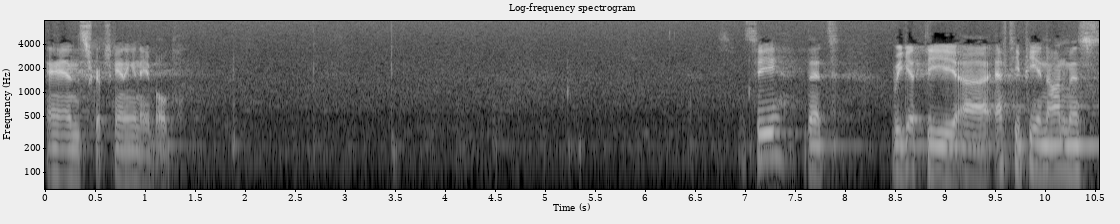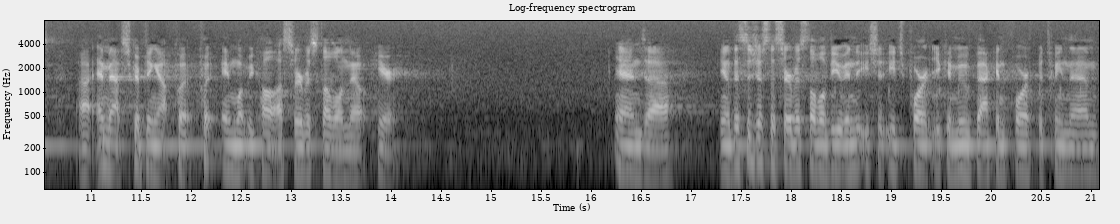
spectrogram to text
and script scanning enabled. See that we get the uh, FTP anonymous uh, Nmap scripting output put in what we call a service level note here. And uh, you know, this is just a service level view into each, each port. You can move back and forth between them.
